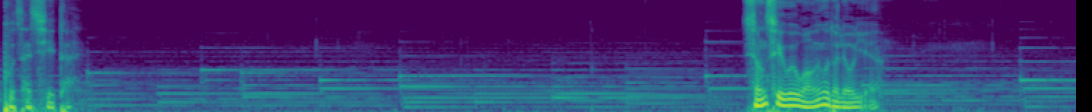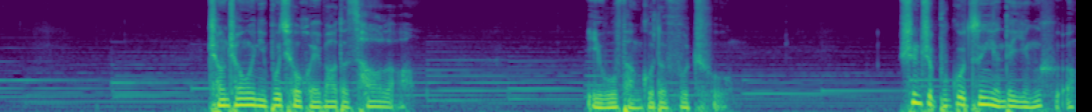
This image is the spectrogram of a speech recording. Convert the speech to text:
不再期待。想起一位网友的留言：常常为你不求回报的操劳，义无反顾的付出，甚至不顾尊严的迎合。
